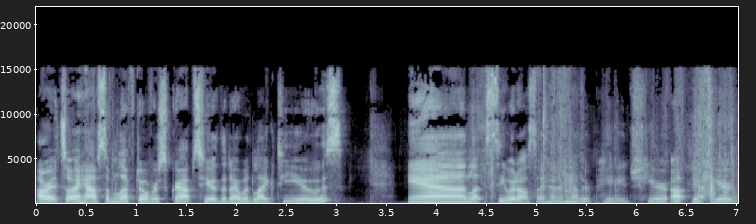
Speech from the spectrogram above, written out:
All right. So I have some leftover scraps here that I would like to use. And let's see what else. I had another page here. Oh, yeah, here.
